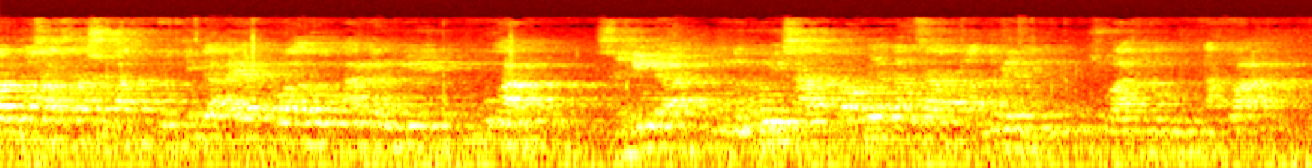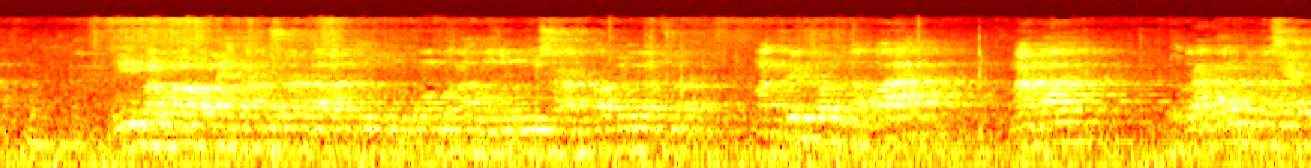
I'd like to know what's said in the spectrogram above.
ketentuan pasal 143 ayat 2 huruf A dan B KUHP sehingga memenuhi syarat formil dan syarat materil suatu dakwaan. Jadi bapak-bapak yang kami surat dalam untuk mempengaruhi memenuhi syarat formil dan syarat materi suatu dakwaan, maka gerakan penasihat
